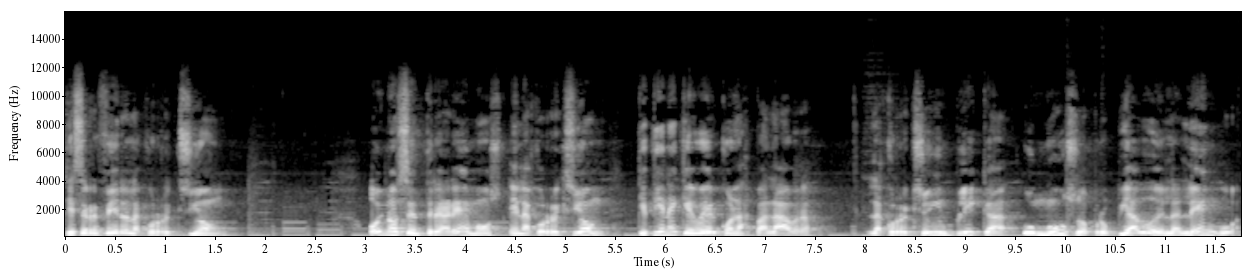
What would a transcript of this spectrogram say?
que se refiere a la corrección. Hoy nos centraremos en la corrección, que tiene que ver con las palabras. La corrección implica un uso apropiado de la lengua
